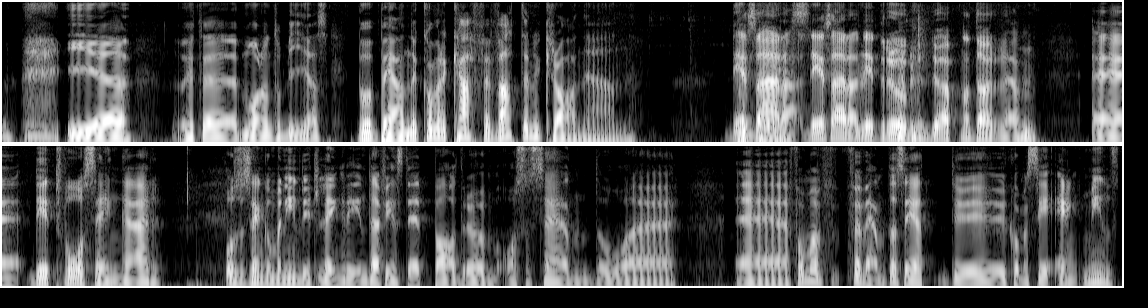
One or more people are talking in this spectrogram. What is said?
i, uh, vad heter Morgon Tobias? Bubben, nu kommer det kaffevatten ur kranen. Det är så här, det är så här, det är ett rum, du öppnar dörren, Mm. Eh, det är två sängar, och så sen går man in lite längre in, där finns det ett badrum, och så sen då eh, eh, får man förvänta sig att du kommer se en, minst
